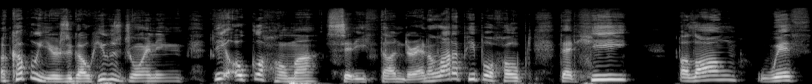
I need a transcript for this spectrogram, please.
a couple years ago, he was joining the Oklahoma City Thunder, and a lot of people hoped that he along with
